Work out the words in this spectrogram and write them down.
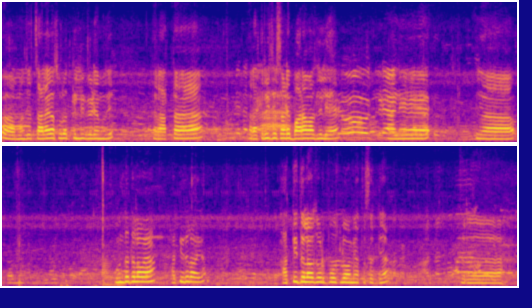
म्हणजे चालायला सुरुवात केली वेड्यामध्ये तर आता रात्रीचे साडेबारा वाजलेले आहे. आणि कोणता तलाव आहे हत्ती तलाव आहे का? हत्ती तलावाजवळ पोहोचलो आम्ही आता सध्या. तर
